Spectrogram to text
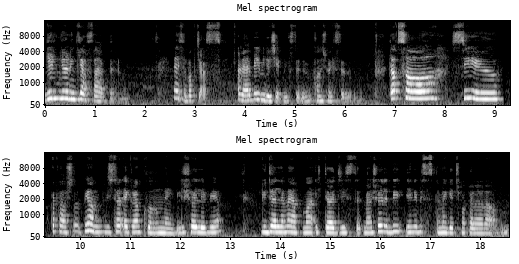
gelin görün ki asla yapmıyorum. Neyse bakacağız. Öyle bir video çekmek istedim. Konuşmak istedim. That's all. See you. Arkadaşlar bir anda dijital ekran kullanımıyla ilgili şöyle bir güncelleme yapma ihtiyacı hissettim. Yani şöyle bir yeni bir sisteme geçme kararı aldım.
